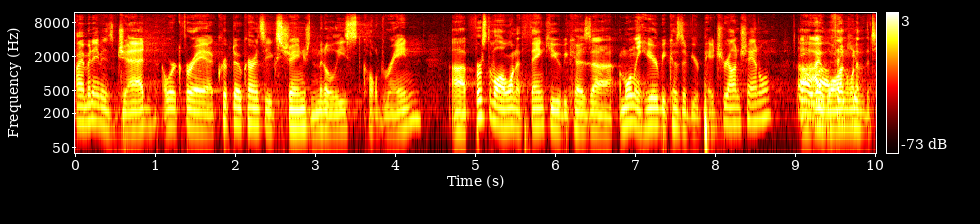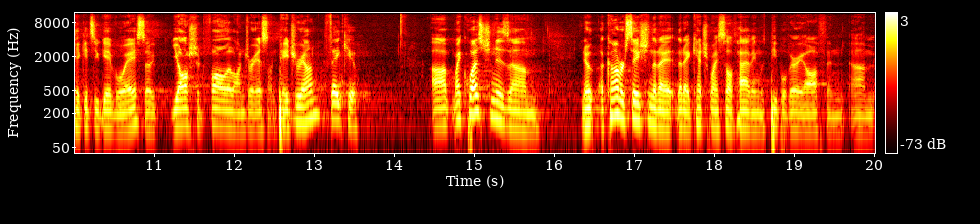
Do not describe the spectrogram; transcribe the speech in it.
Hi, my name is Jad. I work for a, a cryptocurrency exchange in the Middle East called Rain. Uh, first of all, I want to thank you because uh, I'm only here because of your Patreon channel. Oh, uh, wow, I won one you. of the tickets you gave away, so y'all should follow Andreas on Patreon. Thank you. Uh, my question is, um, you know, a conversation that I that I catch myself having with people very often, um,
